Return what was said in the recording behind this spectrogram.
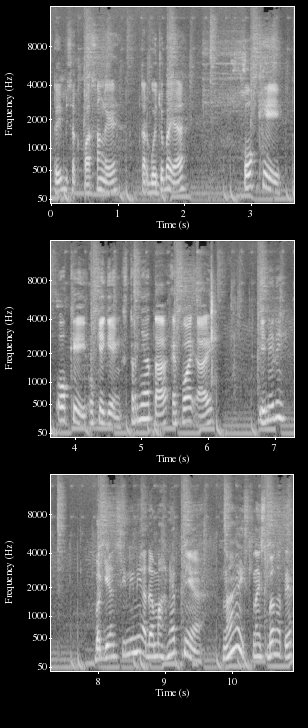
Tapi bisa kepasang nggak ya Ntar gue coba ya. Oke, oke, oke gengs. Ternyata FYI, ini nih, bagian sini nih ada magnetnya. Nice, nice banget ya.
